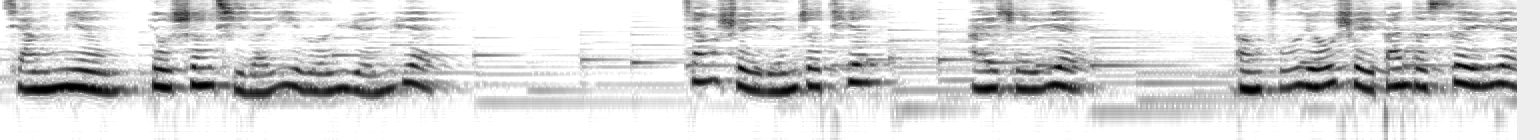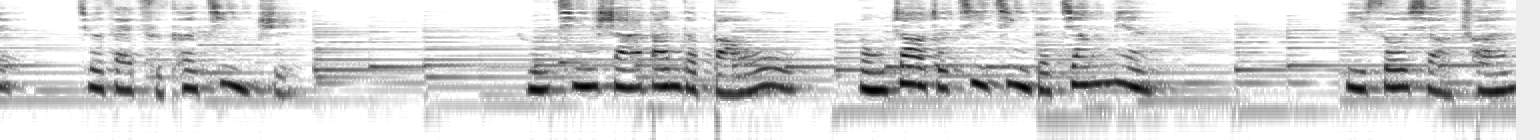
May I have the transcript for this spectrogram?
江面又升起了一轮圆月，江水连着天，挨着月，仿佛流水般的岁月就在此刻静止，如轻纱般的薄雾笼罩着寂静的江面。一艘小船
